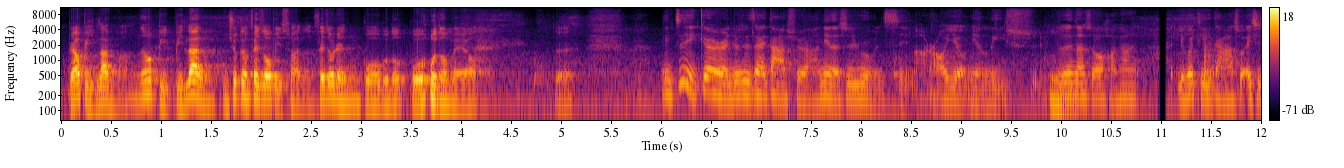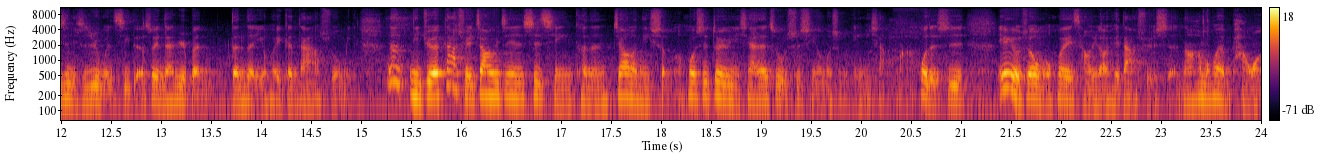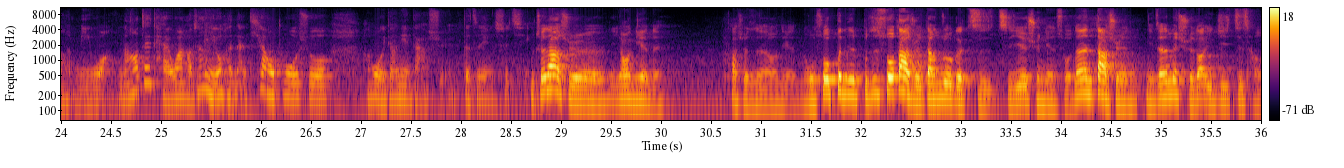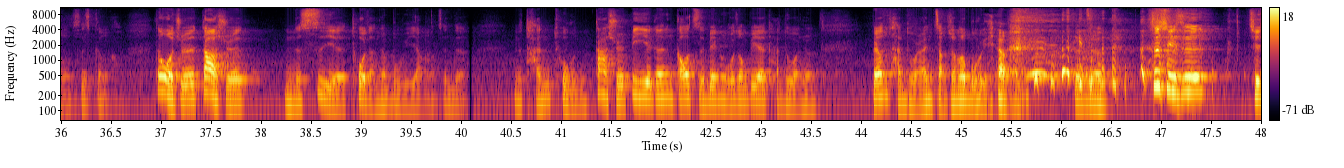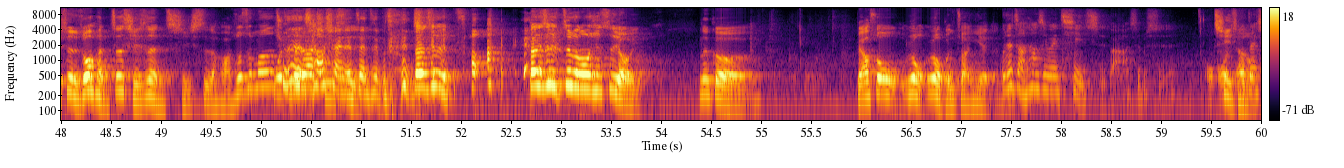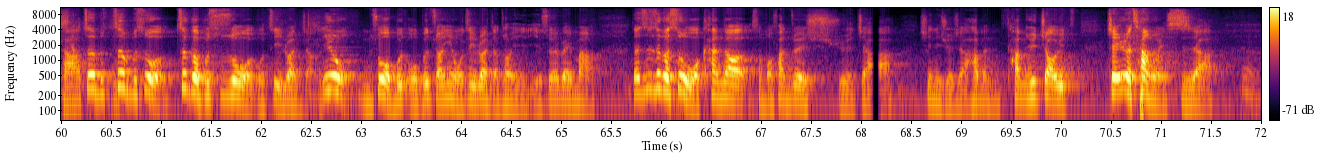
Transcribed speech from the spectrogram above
不要比烂嘛，那比比烂，你就跟非洲比算了，非洲连博物都博物都没有，对。你自己个人就是在大学啊，念的是日文系嘛，然后也有念历史，就是那时候好像也会提醒大家说，哎，其实你是日文系的，所以你在日本等等也会跟大家说明。那你觉得大学教育这件事情可能教了你什么，或是对于你现在在做的事情有没有什么影响吗？或者是因为有时候我们会常遇到一些大学生，然后他们会很彷徨、很迷惘，然后在台湾好像你又很难跳脱说，好，我一定要念大学的这件事情。我觉得大学要念呢。大学真的要念，我说不能不是说大学当做个职职业训练所，但是大学你在那边学到一技之长是更好。但我觉得大学你的视野拓展就不一样了，真的，你的谈吐，大学毕业跟高职毕业跟国中毕业谈吐完全，不要说谈吐了，你长相都不一样，真的。这其实其实你说很，这其实很歧视的话，说什么？我真的超喜欢政治不正确，但是 但是这个东西是有那个，不要说因为因为我不是专业的，我觉得长相是因为气质吧，是不是？气场有差，这不这不是我这个不是说我我自己乱讲，因为你说我不我不是专业，我自己乱讲出来也也是会被骂。但是这个是我看到什么犯罪学家、心理学家，他们他们去教育监狱的忏悔师啊，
